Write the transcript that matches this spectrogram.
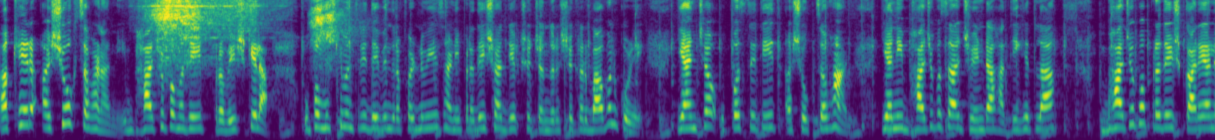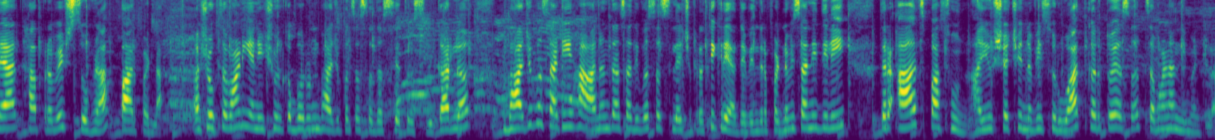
अखेर अशोक चव्हाणांनी भाजपमध्ये प्रवेश केला. उपमुख्यमंत्री देवेंद्र फडणवीस आणि प्रदेशाध्यक्ष चंद्रशेखर बावनकुळे यांच्या उपस्थितीत अशोक चव्हाण यांनी भाजपचा झेंडा हाती घेतला. भाजप प्रदेश कार्यालयात हा प्रवेश सोहळा पार पडला. अशोक चव्हाण यांनी शुल्क भरून भाजपचं सदस्यत्व स्वीकारलं. भाजपसाठी हा आनंदाचा दिवस असल्याची प्रतिक्रिया देवेंद्र फडणवीसांनी दिली. तर आजपासून आयुष्याची नवी सुरुवात करतोय असं चव्हाणांनी म्हटलं.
